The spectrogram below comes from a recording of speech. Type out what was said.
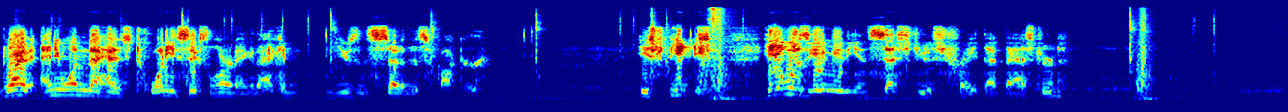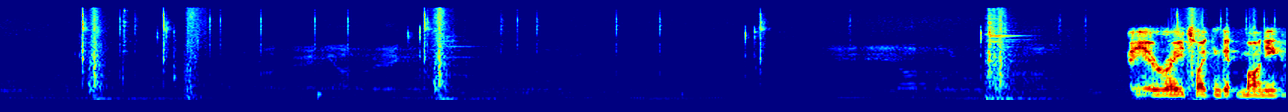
Do I have anyone that has 26 learning that I can use instead of this fucker? He's, he, he almost gave me the incestuous trait, that bastard. A raid so I can get money.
